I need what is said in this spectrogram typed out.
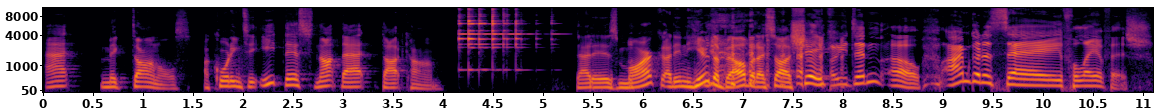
at McDonald's according to eatthisnotthat.com? That is Mark. I didn't hear the bell, but I saw a shake. Oh, you didn't? Oh, I'm gonna say fillet of fish.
